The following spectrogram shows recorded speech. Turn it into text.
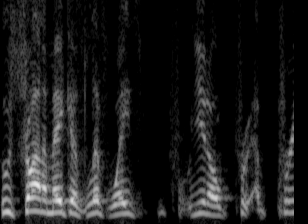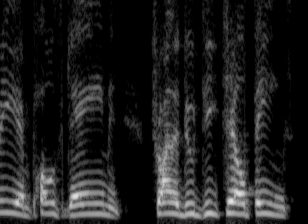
who's trying to make us lift weights, you know, pre and post game, and trying to do detailed things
